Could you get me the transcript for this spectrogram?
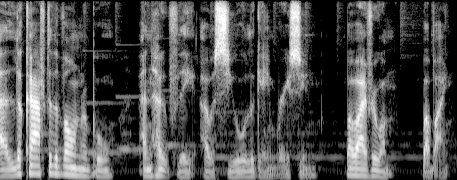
uh, look after the vulnerable and hopefully I will see you all again very soon. Bye bye, everyone. Bye bye.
